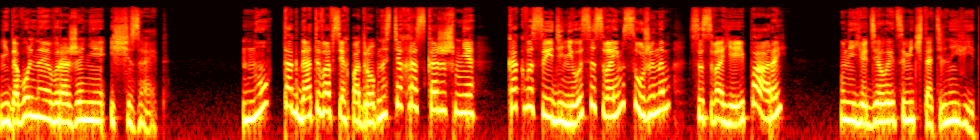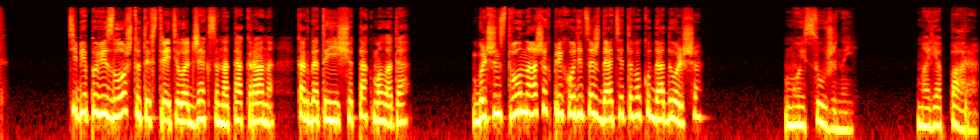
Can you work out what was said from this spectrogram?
недовольное выражение исчезает. «Ну, тогда ты во всех подробностях расскажешь мне, как воссоединилась со своим суженым, со своей парой». У нее делается мечтательный вид. Тебе повезло, что ты встретила Джексона так рано, когда ты еще так молода. Большинству наших приходится ждать этого куда дольше. Мой суженый, моя пара.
